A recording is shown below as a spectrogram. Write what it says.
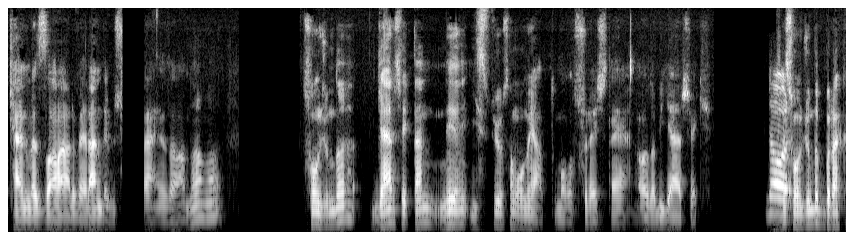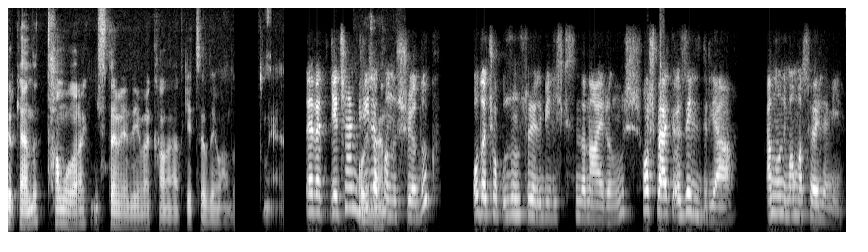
kendime zarar veren de bir süreç aynı zamanda ama sonucunda gerçekten ne istiyorsam onu yaptım o süreçte yani. O da bir gerçek. Ve Doğru. sonucunda bırakırken de tam olarak istemediğime kanaat getirdiğim anda yani. Evet geçen biriyle yüzden- konuşuyorduk. O da çok uzun süreli bir ilişkisinden ayrılmış. Hoş belki özelidir ya. Anonim ama söylemeyeyim.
